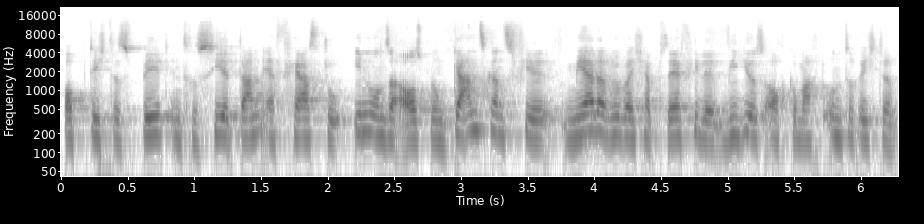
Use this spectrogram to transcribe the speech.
ob dich das Bild interessiert, dann erfährst du in unserer Ausbildung ganz, ganz viel mehr darüber. Ich habe sehr viele Videos auch gemacht, Unterrichte,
